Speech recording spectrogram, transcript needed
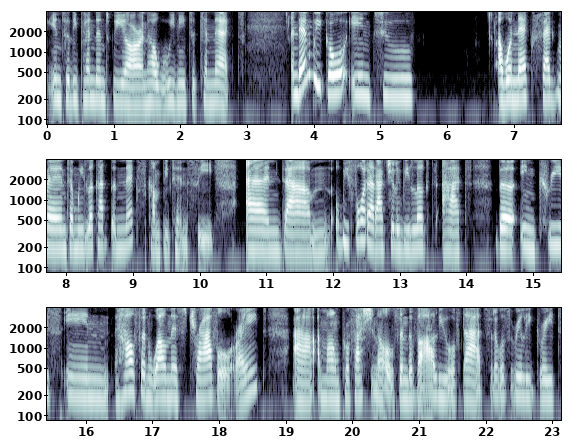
interdependent we are and how we need to connect. And then we go into our next segment and we look at the next competency. And um, before that, actually, we looked at the increase in health and wellness travel, right, uh, among professionals and the value of that. So there was a really great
